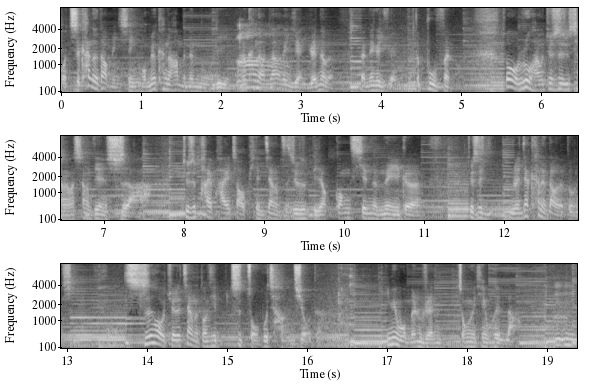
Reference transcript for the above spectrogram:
我只看得到明星，我没有看到他们的努力，没有看到那个演员的的那个圆的部分，所以我入行就是想要上电视啊，就是拍拍照片这样子，就是比较光鲜的那一个，就是人家看得到的东西。之后我觉得这样的东西是走不长久的，因为我们人总有一天会老。嗯嗯，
